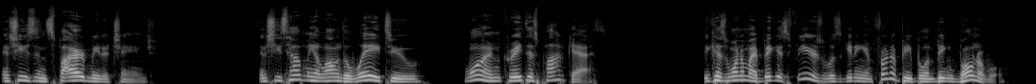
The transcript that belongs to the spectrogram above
And she's inspired me to change. And she's helped me along the way to, one, create this podcast. Because one of my biggest fears was getting in front of people and being vulnerable.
